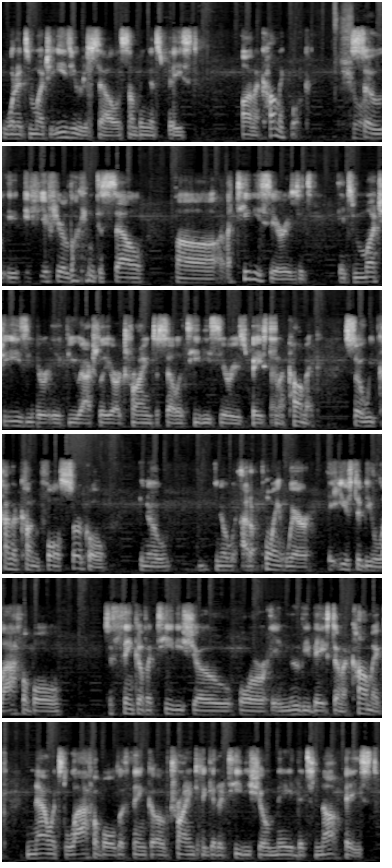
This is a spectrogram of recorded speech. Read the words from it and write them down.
What it's much easier to sell is something that's based on a comic book. Sure. So if, if you're looking to sell uh, a TV series, it's it's much easier if you actually are trying to sell a TV series based on a comic. So we kind of come full circle, you know, you know, at a point where it used to be laughable to think of a TV show or a movie based on a comic. Now it's laughable to think of trying to get a TV show made that's not based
